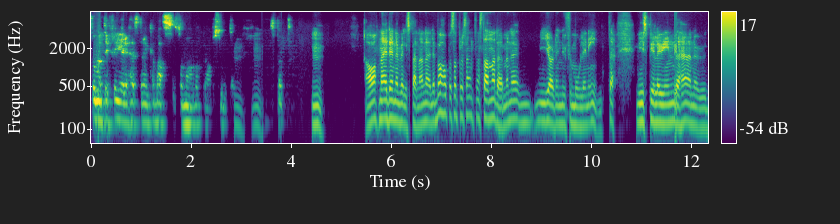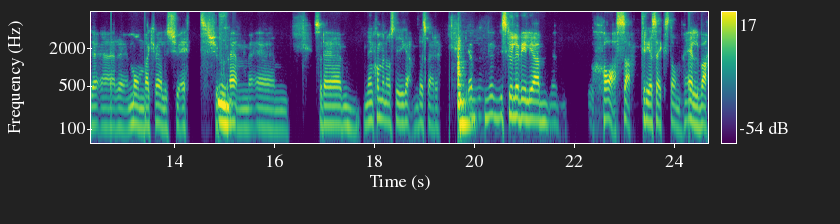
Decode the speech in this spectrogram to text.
För att det är fler hästar än Kabas som har gått bra på slutet. Mm. Mm. Ja, nej, den är väldigt spännande. Det är bara att hoppas att procenten stannar där, men det, vi gör det nu förmodligen inte. Vi spelar ju in det här nu. Det är eh, måndag kväll 21 25. Mm. Ehm, så det, den kommer nog stiga, dessvärre. Jag skulle vilja chasa 316, 11,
